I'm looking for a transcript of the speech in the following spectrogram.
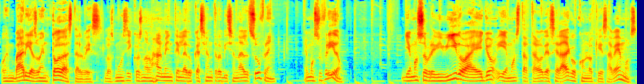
o en varias, o en todas tal vez. Los músicos normalmente en la educación tradicional sufren, hemos sufrido, y hemos sobrevivido a ello y hemos tratado de hacer algo con lo que sabemos.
